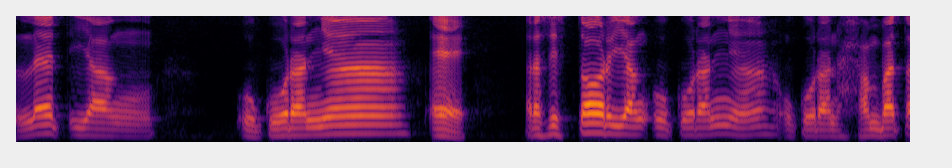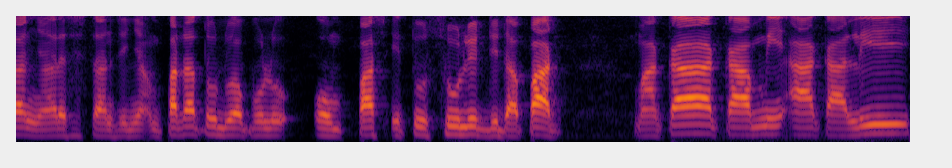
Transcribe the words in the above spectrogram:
LED yang ukurannya eh resistor yang ukurannya ukuran hambatannya resistansinya 420 ohm pas itu sulit didapat. Maka kami akali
